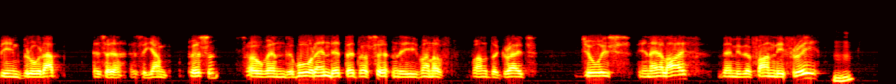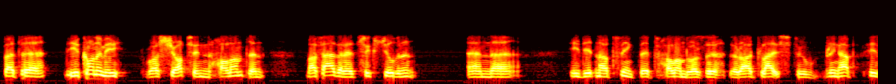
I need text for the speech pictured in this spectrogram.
being brought up as a as a young person. So when the war ended, that was certainly one of one of the great joys in our life when we were finally free. Mm-hmm. But uh, the economy was shot in Holland, and my father had six children, and uh, he did not think that Holland was the, the right place to bring up his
